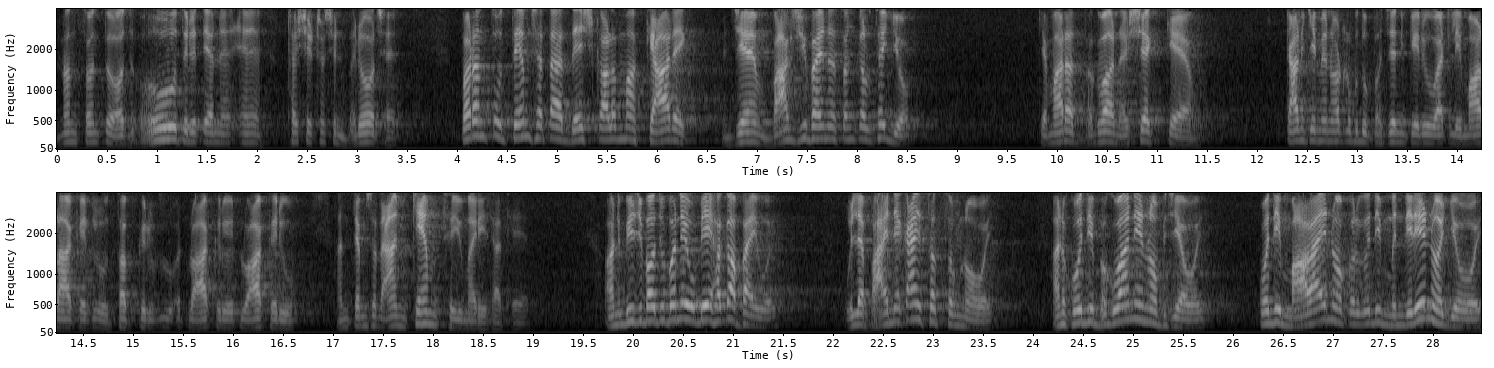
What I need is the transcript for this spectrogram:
નંદ સંતો અદ્ભુત રીતે એને ઠસી ઠસીને ભર્યો છે. પરંતુ તેમ છતાં દેશકાળમાં ક્યારેક જેમ વાઘજીભાઈને સંકલ્પ થઈ ગયો કે મારા ભગવાન હશે કેમ? કારણ કે મેં આટલું બધું ભજન કર્યું, આટલી માળા કેટલું તપ કર્યું એટલું આ કર્યું એટલું આ કર્યું. અને તેમ છતાં આમ કેમ થયું મારી સાથે? અને બીજી બાજુ બને એવું બે હગા ભાઈ હોય. એટલે ભાઈને કાંઈ સત્સંગ ન હોય. અને કોઈ દી ભગવાને ન ભજ્યા હોય. કોઈ દી માળાએ ન કર્યું, કોઈ દી મંદિરે ન ગયો હોય.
